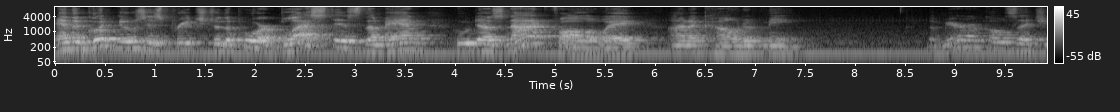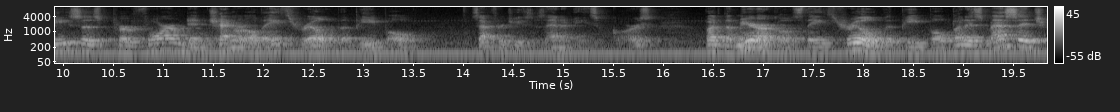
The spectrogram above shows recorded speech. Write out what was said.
And the good news is preached to the poor. Blessed is the man who does not fall away on account of me. The miracles that Jesus performed in general, they thrilled the people, except for Jesus' enemies, of course. But the miracles, they thrilled the people. But his message,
